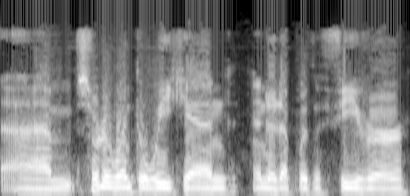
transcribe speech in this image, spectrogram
um, sort of went the weekend. Ended up with a fever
